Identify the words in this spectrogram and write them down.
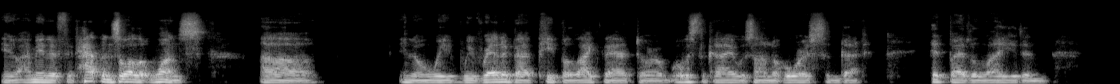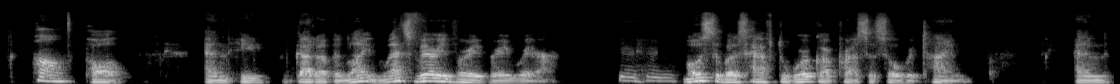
you know, I mean, if it happens all at once, uh, you know, we we read about people like that, or what was the guy who was on a horse and got hit by the light, and paul Paul, and he got up enlightened. That's very, very, very rare. Mhm. Most of us have to work our process over time. And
